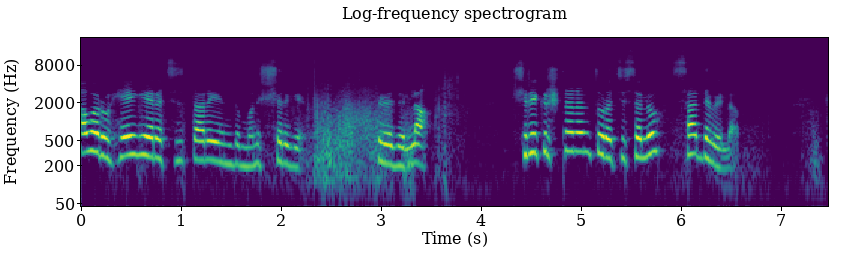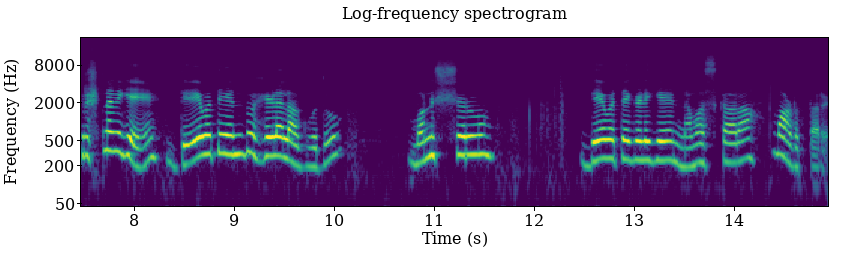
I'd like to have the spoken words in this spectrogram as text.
ಅವರು ಹೇಗೆ ರಚಿಸುತ್ತಾರೆ ಎಂದು ಮನುಷ್ಯರಿಗೆ ತಿಳಿದಿಲ್ಲ. ಶ್ರೀಕೃಷ್ಣನಂತೂ ರಚಿಸಲು ಸಾಧ್ಯವಿಲ್ಲ. ಕೃಷ್ಣನಿಗೆ ದೇವತೆ ಎಂದು ಹೇಳಲಾಗುವುದು. ಮನುಷ್ಯರು ದೇವತೆಗಳಿಗೆ ನಮಸ್ಕಾರ ಮಾಡುತ್ತಾರೆ.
